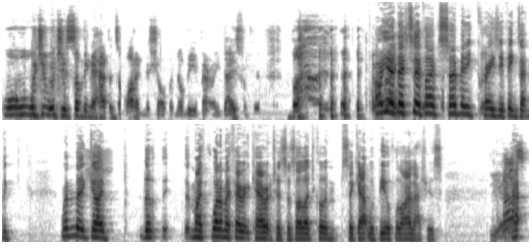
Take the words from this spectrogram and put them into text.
which which is something that happens a lot in the show, but nobody apparently dies from it. But oh yeah, they've survived so many crazy things. Like the when the guy the, the my one of my favorite characters, as I like to call him, Sagat with beautiful eyelashes. Yes.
